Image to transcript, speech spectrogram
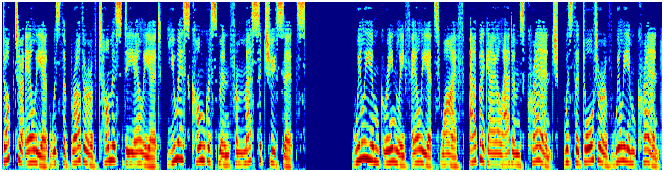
Dr. Eliot was the brother of Thomas D. Eliot, U.S. Congressman from Massachusetts. William Greenleaf Eliot's wife, Abigail Adams Cranch, was the daughter of William Cranch,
